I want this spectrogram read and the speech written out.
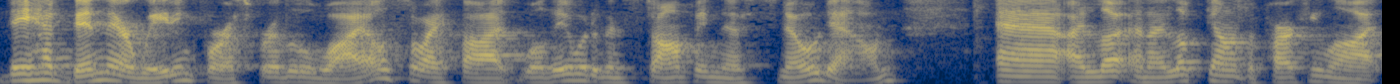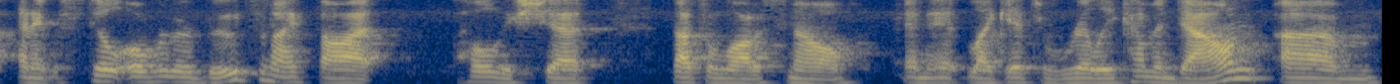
they had been there waiting for us for a little while. So I thought, well, they would have been stomping the snow down, and I look and I looked down at the parking lot, and it was still over their boots, and I thought, holy shit, that's a lot of snow, and it like it's really coming down. Um,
